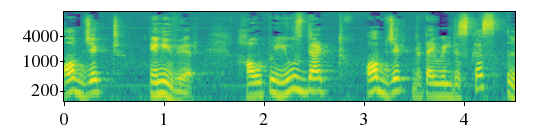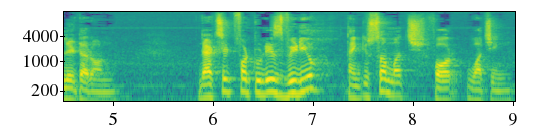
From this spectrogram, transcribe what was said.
object anywhere. How to use that object that I will discuss later on. That's it for today's video. Thank you so much for watching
